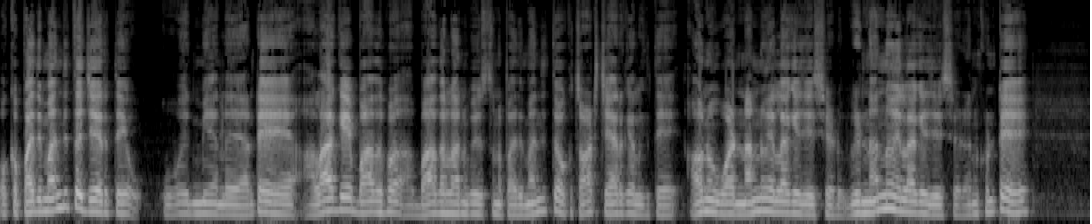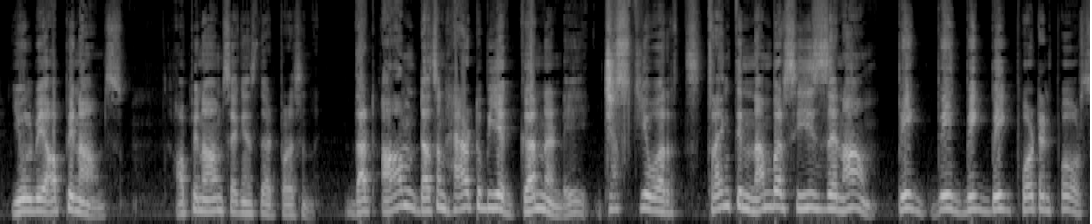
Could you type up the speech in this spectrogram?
ఒక పది మందితో చేరితే మీ- అంటే అలాగే బాధ బాధలు అనుభవిస్తున్న పది మందితో ఒక చోట చేరగలిగితే అవును వాడు నన్ను ఇలాగే చేశాడు వీడు నన్ను ఇలాగే చేశాడు అనుకుంటే you will be up in arms up in arms against that person that arm doesn't have to be a gun అండి just your strength in numbers is an arm big big big big important force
